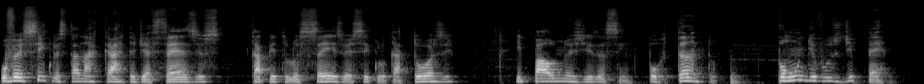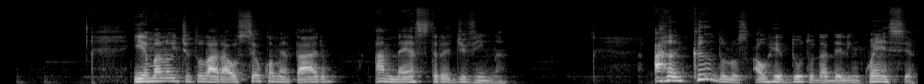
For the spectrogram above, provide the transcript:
O versículo está na carta de Efésios, capítulo 6, versículo 14, e Paulo nos diz assim: Portanto, ponde-vos de pé. E Emmanuel intitulará o seu comentário A Mestra Divina. Arrancando-nos ao reduto da delinquência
